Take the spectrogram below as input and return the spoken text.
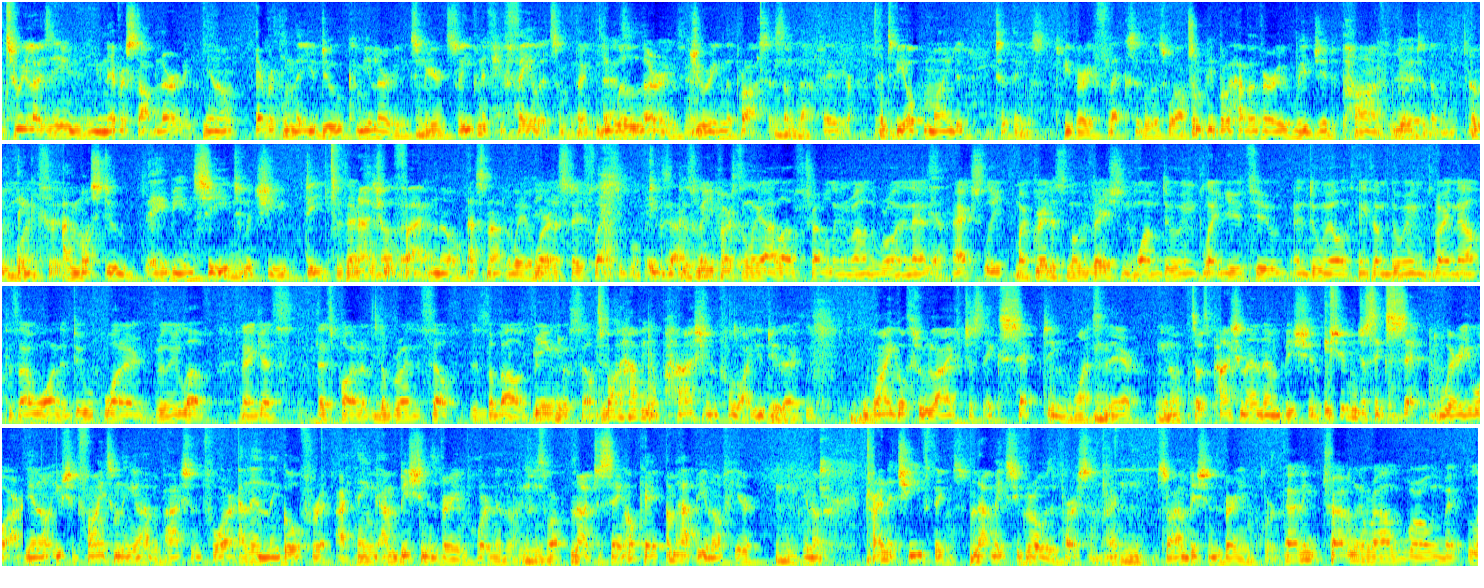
to realize that you, you never stop learning. You know, everything that you do can be a learning mm-hmm. experience. So even if you fail at something, you will learn amazing. during the process of mm-hmm. that failure. And to be open-minded to things, to be very flexible as well. Some people have a very rigid path Yeah. to them, and think I must do A, B, and C to mm-hmm. achieve D. In actual fact, no, that's not the way it You gotta stay flexible. Exactly. Because me personally, I love traveling around the world, and that's Yeah. actually my greatest motivation. What I'm doing, like YouTube, and doing all the things I'm doing right now, because I want to do what I really love. And I guess that's part of the brand itself. is about being yourself. It's about having a passion for what you do. exactly. why go through life just accepting what's Mm-hmm. there you know so it's passion and ambition you shouldn't just accept where you are you know you should find something you have a passion for and then then go for it i think ambition is very important in life as Mm-hmm. well not just saying okay i'm happy enough here you know try and achieve things and that makes you grow as a person right Mm-hmm. so ambition is very important And I think traveling around the world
